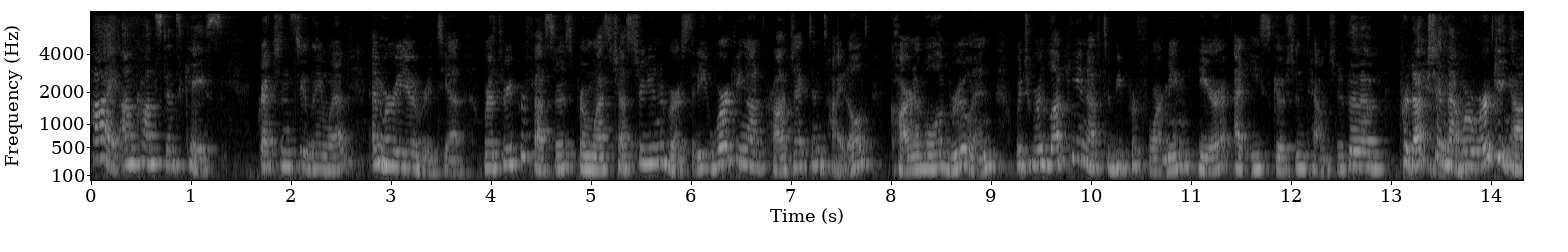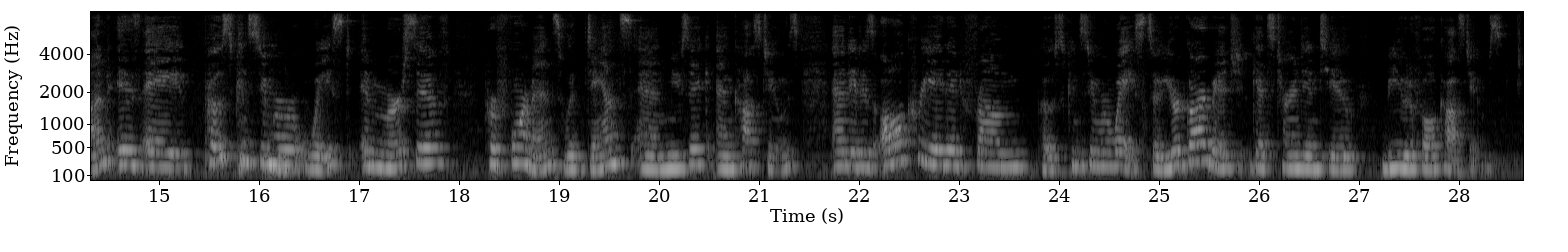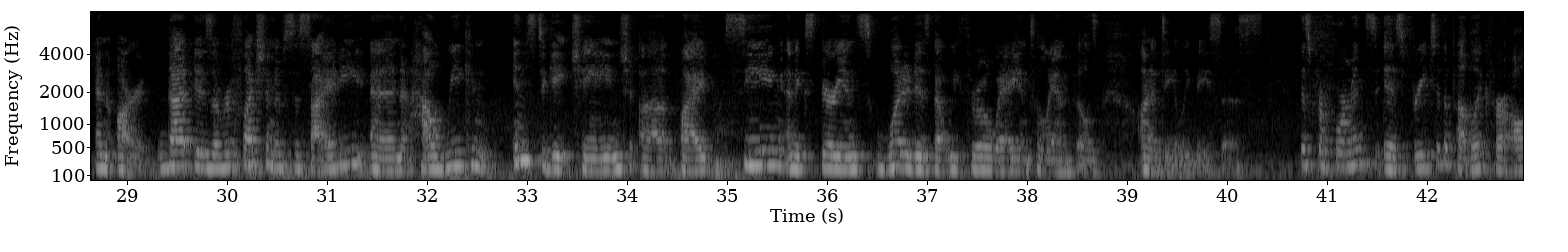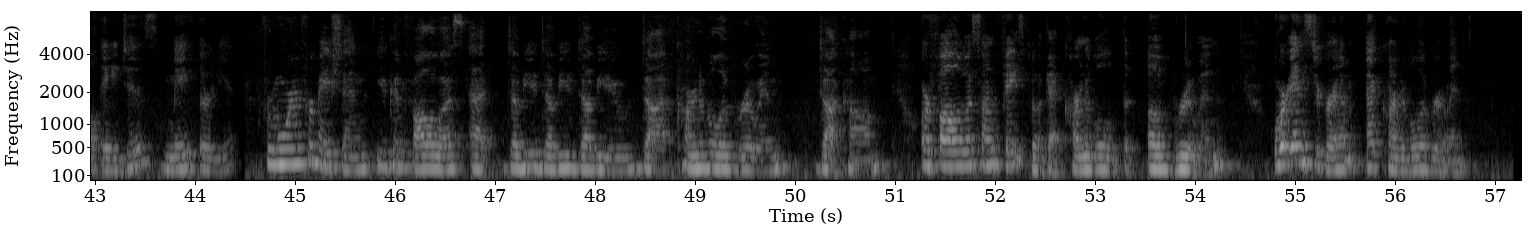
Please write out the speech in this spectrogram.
Hi, I'm Constance Case. Gretchen Stuleen Webb. and Maria Urrutia. We're three professors from West Chester University working on a project entitled Carnival of Ruin, which we're lucky enough to be performing here at East Goshen Township. The production that we're working on is a post consumer waste immersive performance with dance and music and costumes. And it is all created from post consumer waste. So your garbage gets turned into beautiful costumes. and art. That is a reflection of society and how we can instigate change uh, by seeing and experience what it is that we throw away into landfills on a daily basis. This performance is free to the public for all ages, May 30th. For more information, you can follow us at www.carnivalofruin.com. Or follow us on Facebook at Carnival of Ruin. Or Instagram at Carnival of Ruin.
